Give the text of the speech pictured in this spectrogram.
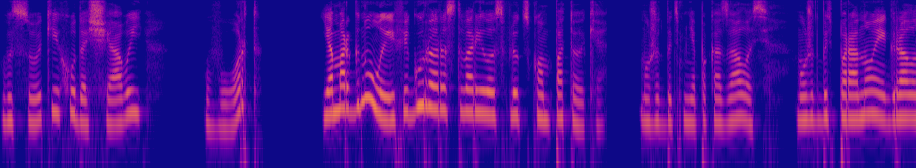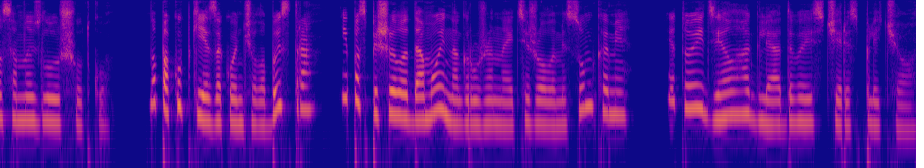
Высокий, худощавый. Ворд? Я моргнула, и фигура растворилась в людском потоке. Может быть, мне показалось, может быть, паранойя играла со мной злую шутку. Но покупки я закончила быстро и поспешила домой, нагруженная тяжелыми сумками, и то и дело оглядываясь через плечо.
